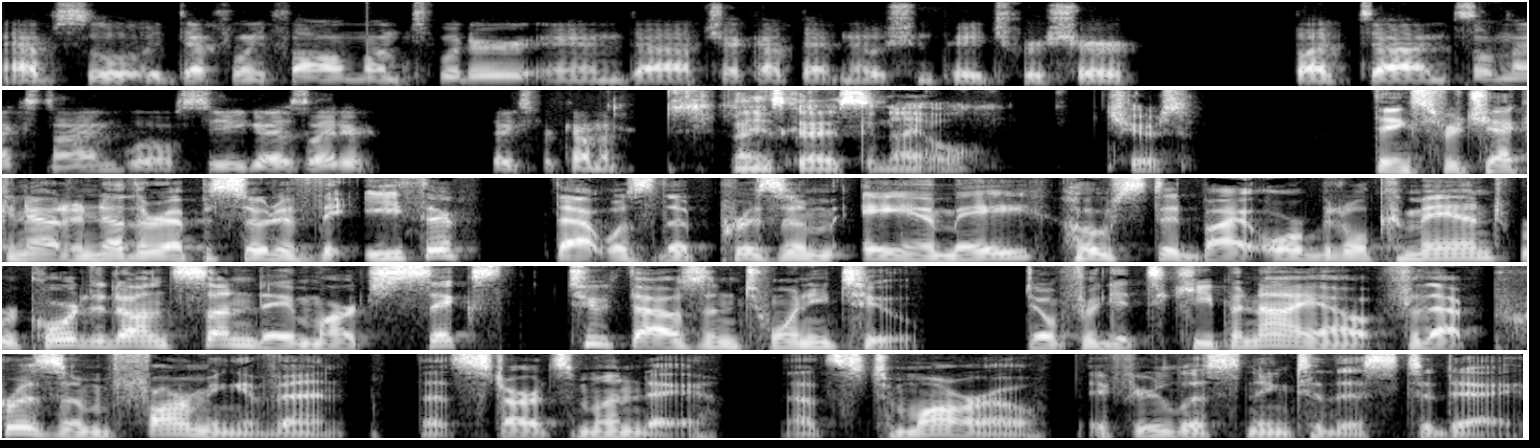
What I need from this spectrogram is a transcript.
Absolutely, definitely follow them on Twitter and uh, check out that Notion page for sure. But uh, until next time, we'll see you guys later. Thanks for coming. Thanks, guys. Good night, all. Cheers. Thanks for checking out another episode of The Ether. That was the Prism AMA, hosted by Orbital Command, recorded on Sunday, March 6th, 2022. Don't forget to keep an eye out for that Prism farming event that starts Monday. That's tomorrow, if you're listening to this today.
